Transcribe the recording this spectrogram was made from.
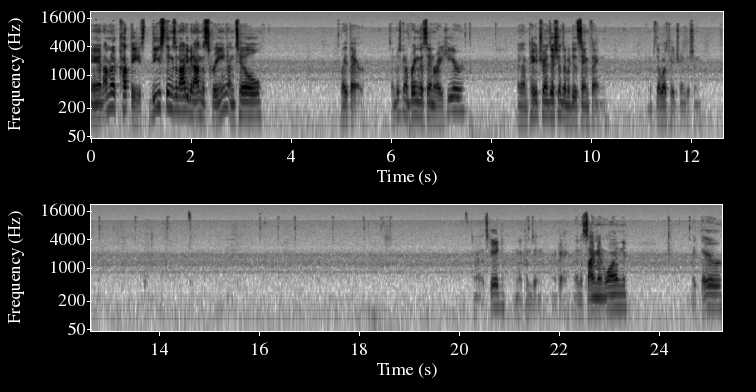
Okay. And I'm going to cut these. These things are not even on the screen until right there. So I'm just going to bring this in right here. And then page transitions, I'm going to do the same thing. Oops, that was page transition. That's good. And that comes in. Okay, then assignment one, right there.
